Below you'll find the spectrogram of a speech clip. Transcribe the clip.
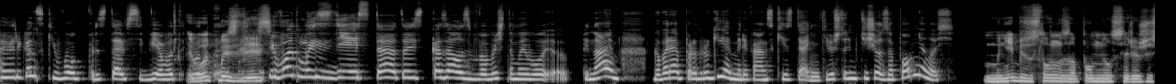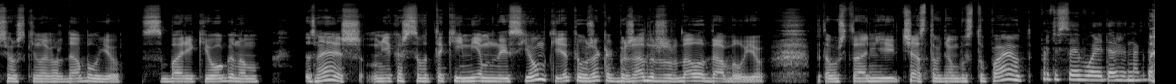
американский вок, представь себе. Вот, И вот мы здесь. И вот мы здесь, да, то есть, казалось бы, обычно мы его э, пинаем. Говоря про другие американские издания, тебе что-нибудь еще запомнилось? Мне, безусловно, запомнился режиссерский номер W с Барри Киоганом, знаешь, мне кажется, вот такие мемные съемки это уже как бы жанр журнала W, потому что они часто в нем выступают. Против своей воли даже иногда.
